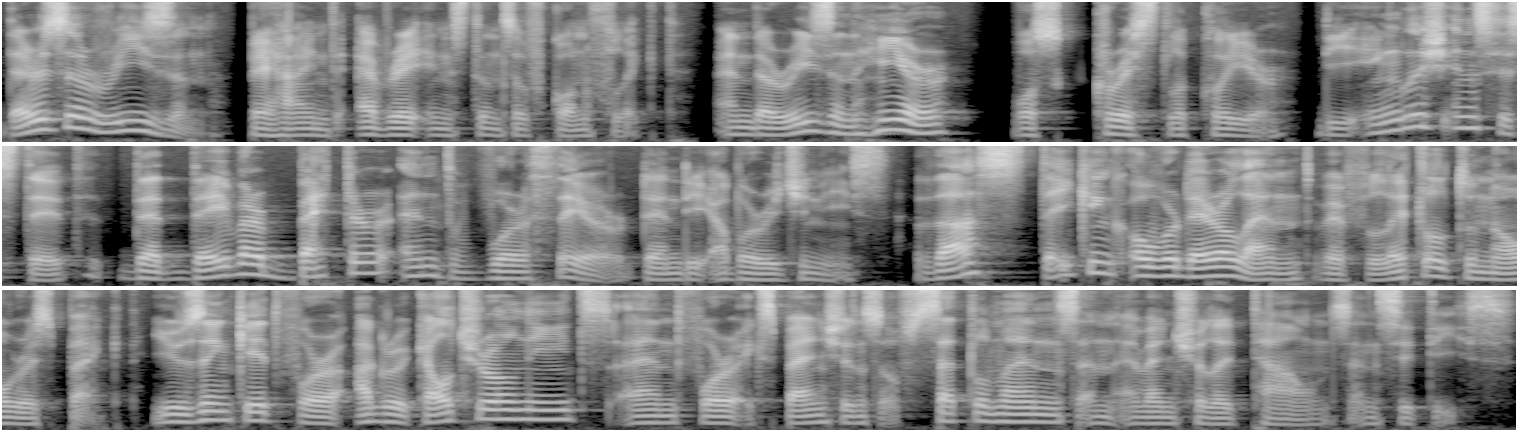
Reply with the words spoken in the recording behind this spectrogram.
There is a reason behind every instance of conflict, and the reason here was crystal clear. The English insisted that they were better and worthier than the Aborigines, thus taking over their land with little to no respect, using it for agricultural needs and for expansions of settlements and eventually towns and cities.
